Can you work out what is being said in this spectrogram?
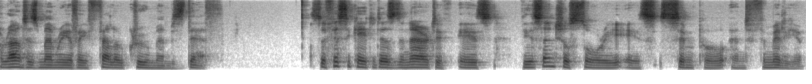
around his memory of a fellow crew member's death. Sophisticated as the narrative is, The essential story is simple and familiar.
